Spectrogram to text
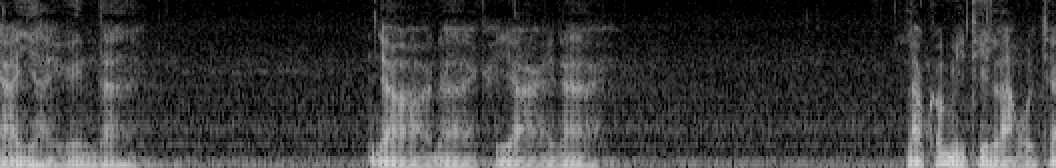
ยายใหญ่ขึ้นได้ ย่อได้ขยายได้ เราก็มีที่เหลาใจ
